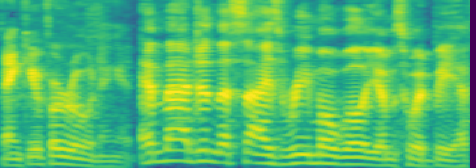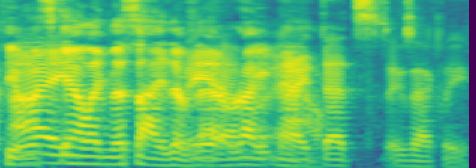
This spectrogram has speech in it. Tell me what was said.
thank you for ruining it. imagine the size Remo Williams would be if he was I- scaling the size of that Yeah, right I- now. that's exactly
